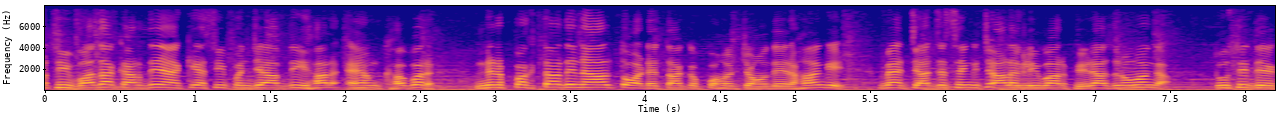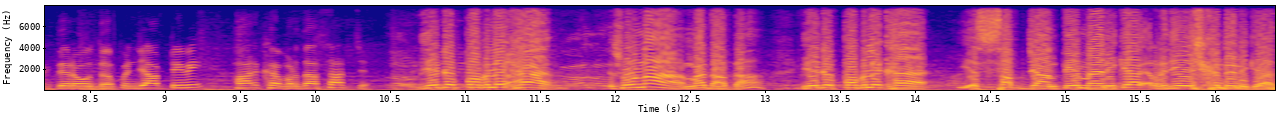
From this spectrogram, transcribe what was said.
ਅਸੀਂ ਵਾਅਦਾ ਕਰਦੇ ਹਾਂ ਕਿ ਅਸੀਂ ਪੰਜਾਬ ਦੀ ਹਰ ਅਹਿਮ ਖਬਰ ਨਿਰਪੱਖਤਾ ਦੇ ਨਾਲ ਤੁਹਾਡੇ ਤੱਕ ਪਹੁੰਚਾਉਂਦੇ ਰਹਾਂਗੇ। ਮੈਂ ਜੱਜ ਸਿੰਘ ਚਾਲ ਅਗਲੀ ਵਾਰ ਫੇਰ ਹਾਜ਼ਰ ਹੋਵਾਂਗਾ। ਤੁਸੀਂ ਦੇਖਦੇ ਰਹੋ ਦਾ ਪੰਜਾਬ ਟੀਵੀ ਹਰ ਖਬਰ ਦਾ ਸੱਚ। ਇਹ ਜੋ ਪਬਲਿਕ ਹੈ, ਸੁਣਨਾ ਮੈਂ ਦਾਦਾ ਇਹ ਜੋ ਪਬਲਿਕ ਹੈ, ਇਹ ਸਭ ਜਾਣਤੀ ਹੈ, ਮੈਂ ਨਹੀਂ ਕਿਹਾ ਰਜੇਸ਼ ਖੰਡੇ ਨੇ ਕਿਹਾ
